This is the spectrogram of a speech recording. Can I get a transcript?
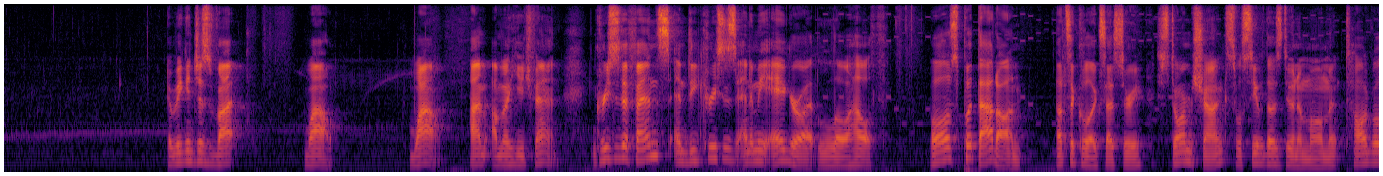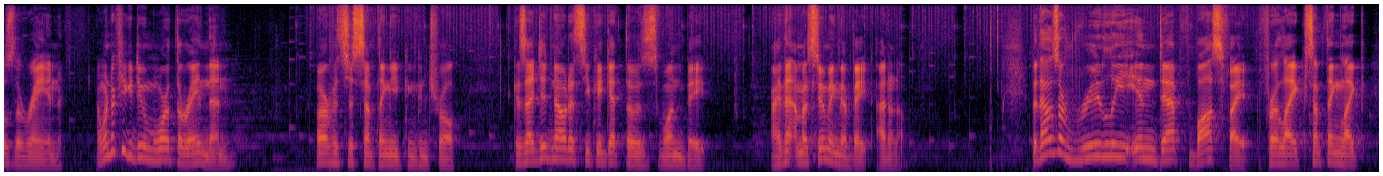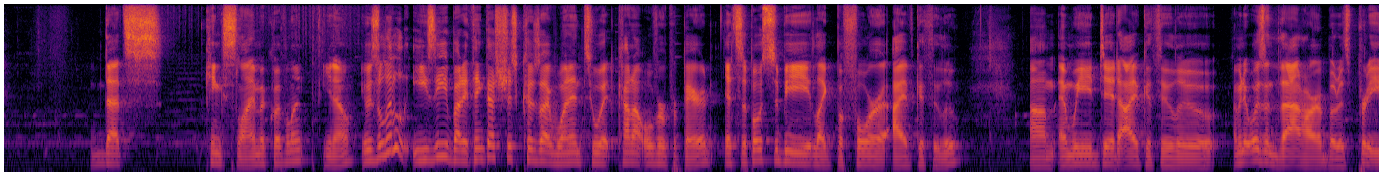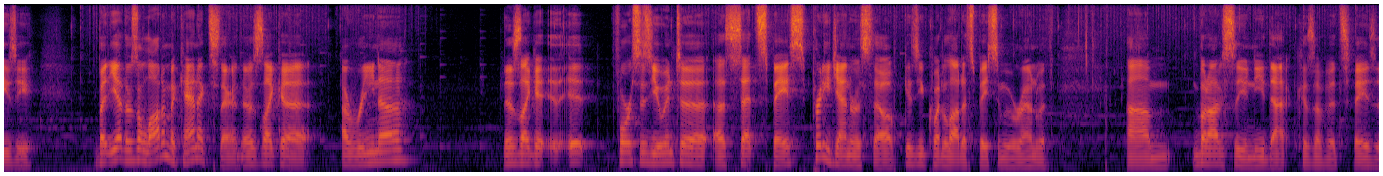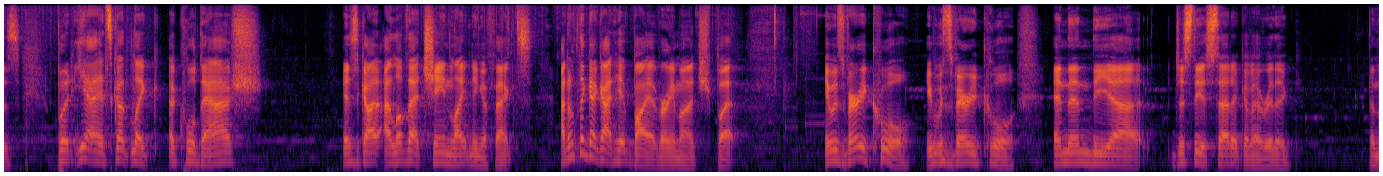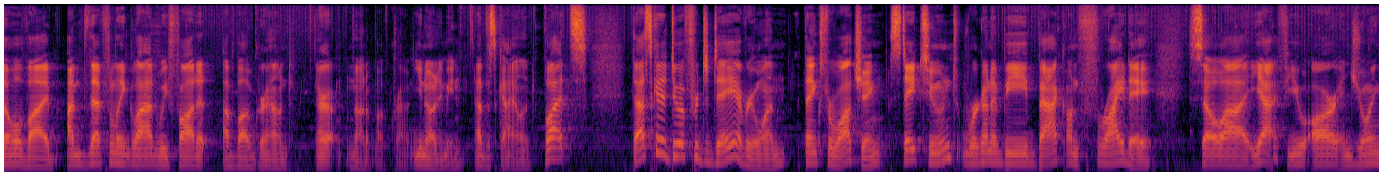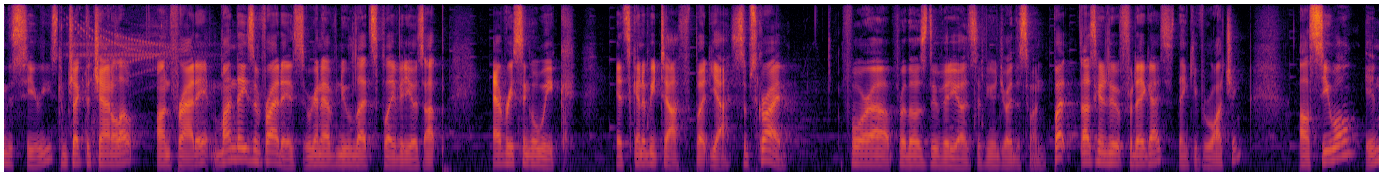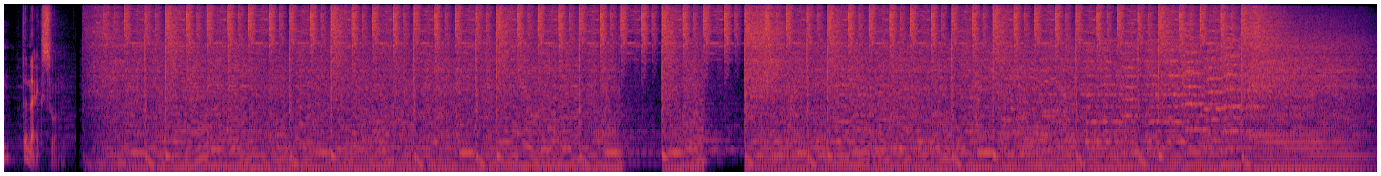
And we can just vi- Wow. Wow. I'm, I'm a huge fan. Increases defense and decreases enemy aggro at low health. Well, let's put that on. That's a cool accessory. Storm chunks. We'll see what those do in a moment. Toggles the rain. I wonder if you could do more with the rain then. Or if it's just something you can control. Because I did notice you could get those one bait. I I'm assuming they're bait. I don't know. But that was a really in-depth boss fight for like something like that's King Slime equivalent, you know? It was a little easy, but I think that's just because I went into it kind of over-prepared. It's supposed to be like before Eye of Cthulhu. Um, and we did Eye of Cthulhu. I mean, it wasn't that hard, but it's pretty easy. But yeah, there's a lot of mechanics there. There's like a arena. There's like a, it forces you into a set space. Pretty generous though. Gives you quite a lot of space to move around with. Um, but obviously you need that because of its phases. but yeah, it's got like a cool dash. It's got, I love that chain lightning effect. I don't think I got hit by it very much, but it was very cool. It was very cool. And then the, uh, just the aesthetic of everything and the whole vibe. I'm definitely glad we fought it above ground. Or, not above ground. You know what I mean. At the Sky Island. But that's going to do it for today, everyone. Thanks for watching. Stay tuned. We're going to be back on Friday. So, uh, yeah, if you are enjoying the series, come check the channel out on Friday. Mondays and Fridays, we're going to have new Let's Play videos up every single week. It's going to be tough. But, yeah, subscribe for, uh, for those new videos if you enjoyed this one. But that's going to do it for today, guys. Thank you for watching. I'll see you all in the next one.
